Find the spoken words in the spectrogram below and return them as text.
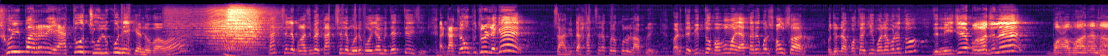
সুইপারের এত চুলকুনি কেন বাবা? কার ছেলে বাঁচবে কার ছেলে মরে বই আমি দেখতে এসেছি। আর ডাক্তারবাবু পিছনে লেগে চাকরিটা হাতছাড়া করে কোনো লাভ নেই। বাড়িতে বৃদ্ধ বাবা মা একার উপর সংসার। ওই জন্য কথা কি বলে বলে তো? যে নিজে বাঁচলে বাবার না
